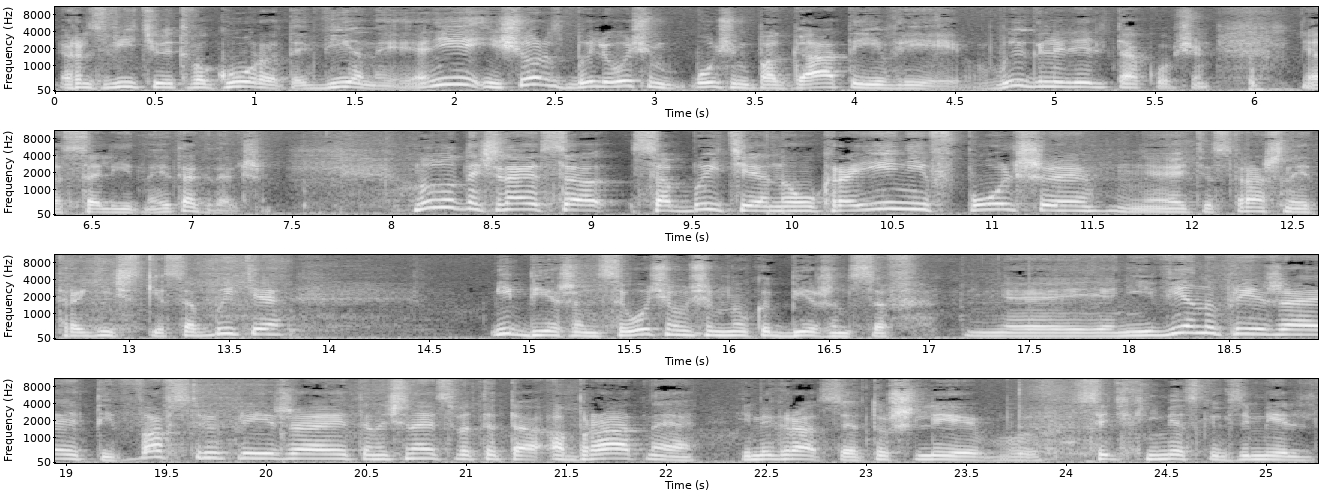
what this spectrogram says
развитию этого города, Вены. Они, еще раз, были очень, очень богатые евреи. Выглядели так, в общем, солидно и так дальше. Ну, тут начинаются события на Украине, в Польше, эти страшные трагические события. И беженцы, очень-очень много беженцев. Э, и они и в Вену приезжают, и в Австрию приезжают, и начинается вот эта обратная иммиграция. То шли с этих немецких земель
